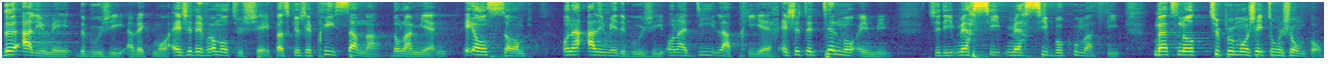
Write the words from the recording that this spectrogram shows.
de allumer des bougies avec moi. Et j'étais vraiment touché parce que j'ai pris sa main dans la mienne et ensemble, on a allumé des bougies, on a dit la prière et j'étais tellement ému. J'ai dit merci, merci beaucoup ma fille. Maintenant, tu peux manger ton jambon.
